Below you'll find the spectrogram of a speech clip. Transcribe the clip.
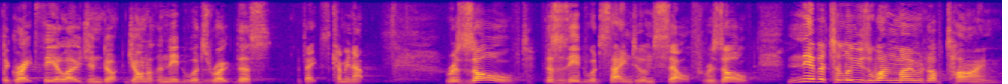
The great theologian Jonathan Edwards wrote this. In fact, it's coming up. Resolved, this is Edward saying to himself, resolved, never to lose one moment of time,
